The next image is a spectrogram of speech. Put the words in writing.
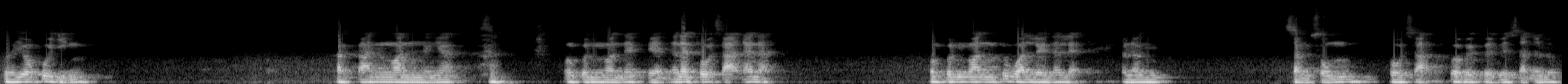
โดยเฉพาะผู้หญิง อาการงอนอย่างเงี้ยบางคนงอนได้แฟนอันนั้นโทสะนั่นน่ะบางคนงอนทุกวันเลยนั่นแหละกำลังสั่งสมโทสะเพื่อไปเกิดเป็นสัตว์นรก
